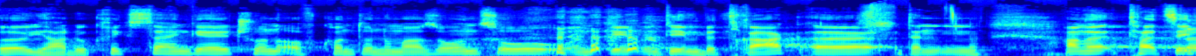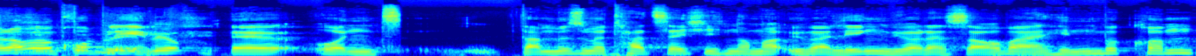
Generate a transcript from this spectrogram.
äh, ja, du kriegst dein Geld schon auf Kontonummer so und so und den und den Betrag, äh, dann haben wir tatsächlich ein Problem. Problem. Äh, und da müssen wir tatsächlich nochmal überlegen, wie wir das sauber hinbekommen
